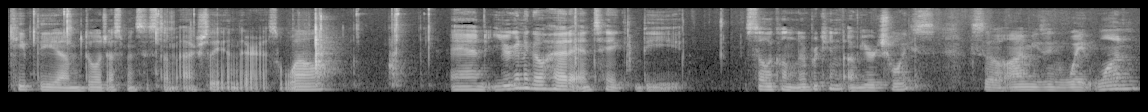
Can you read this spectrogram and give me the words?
keep the um, dual adjustment system actually in there as well. And you're gonna go ahead and take the silicone lubricant of your choice. So I'm using weight one.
